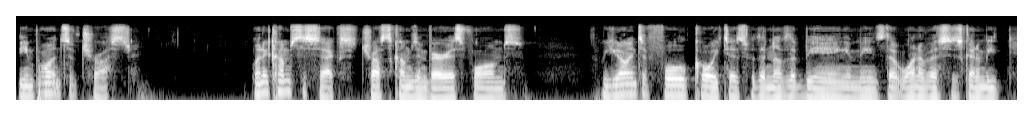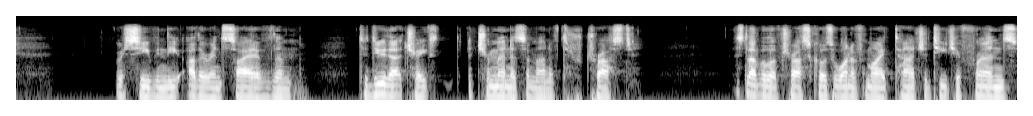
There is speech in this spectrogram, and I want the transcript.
The importance of trust. When it comes to sex, trust comes in various forms. If we go into full coitus with another being, it means that one of us is going to be receiving the other inside of them. To do that takes a tremendous amount of trust. This level of trust caused one of my Tantra teacher friends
